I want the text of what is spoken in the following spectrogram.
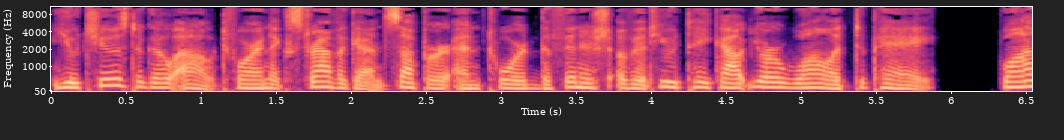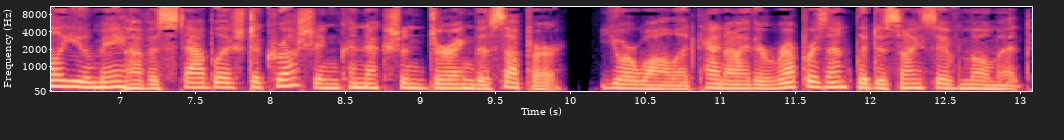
You choose to go out for an extravagant supper, and toward the finish of it, you take out your wallet to pay. While you may have established a crushing connection during the supper, your wallet can either represent the decisive moment.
